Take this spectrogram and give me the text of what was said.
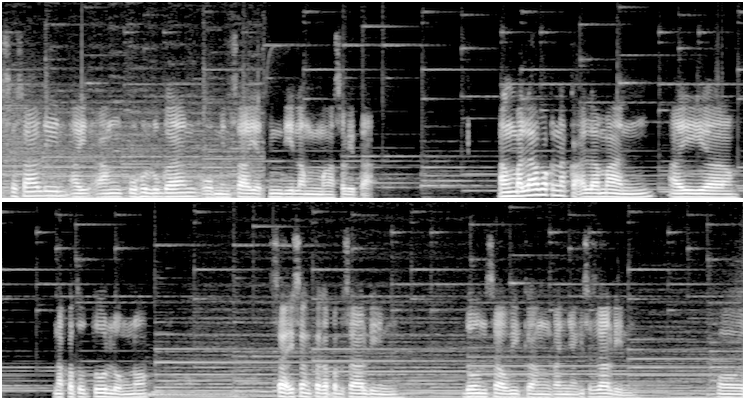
isasalin ay ang kuhulugan o mensahe at hindi lang mga salita. Ang malawak na kaalaman ay uh, nakatutulong no sa isang tagapagsalin doon sa wikang kanyang isasalin o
